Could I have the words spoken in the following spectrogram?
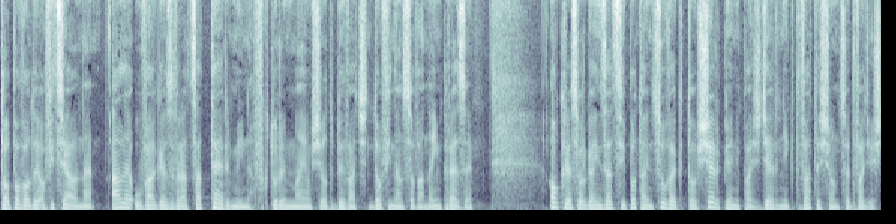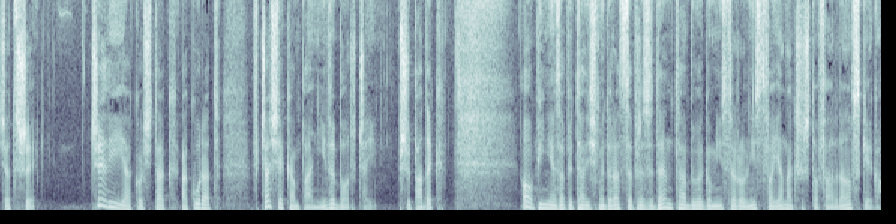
To powody oficjalne, ale uwagę zwraca termin, w którym mają się odbywać dofinansowane imprezy. Okres organizacji potańcówek to sierpień-październik 2023, czyli jakoś tak akurat w czasie kampanii wyborczej. Przypadek? O opinię zapytaliśmy doradcę prezydenta, byłego ministra rolnictwa Jana Krzysztofa Ardanowskiego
